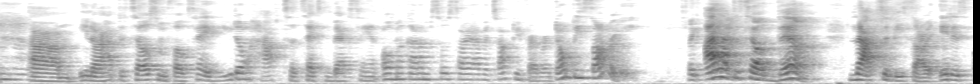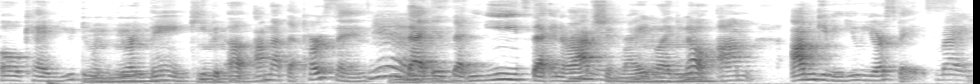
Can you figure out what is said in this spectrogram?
Mhm. um, you know i have to tell some folks hey you don't have to text me back saying oh my god i'm so sorry i haven't talked to you forever don't be sorry like i have to tell them not to be sorry it is okay you doing your Mhm. thing keep it up Mhm. i'm not that person Yeah. that is that needs that interaction right like no Mhm. i'm i'm giving you your space right.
